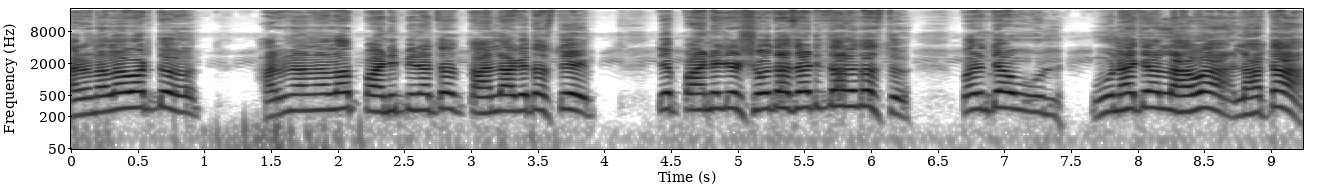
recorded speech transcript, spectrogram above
हरणाला वाटतं. हरणाला पाणी पिण्याचं ताण लागत असते. ते पाण्याच्या शोधासाठी चालत असतं. पण त्या उ उन्हाच्या लावा लाटा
